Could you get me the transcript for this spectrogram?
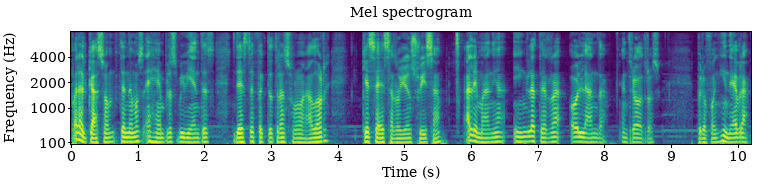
Para el caso, tenemos ejemplos vivientes de este efecto transformador que se desarrolló en Suiza, Alemania, Inglaterra, Holanda, entre otros. Pero fue en Ginebra,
